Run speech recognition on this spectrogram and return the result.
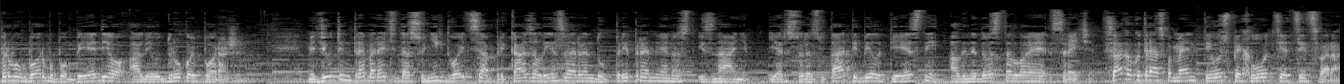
prvu borbu pobjedio, ali je u drugoj poražen. Međutim, treba reći da su njih dvojica prikazali izvanrednu pripremljenost i znanje, jer su rezultati bili tjesni, ali nedostalo je sreće. Svakako treba spomenuti uspjeh Lucije Cicvara,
